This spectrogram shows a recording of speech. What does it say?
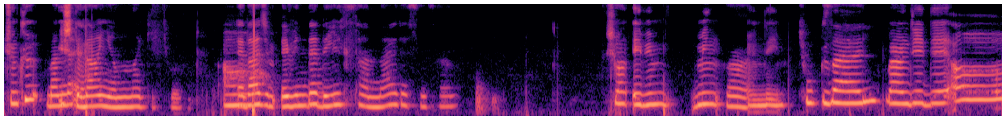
çünkü Ben de işte. Eda'nın yanına gidiyorum. Aa, Eda'cığım evinde değilsen neredesin sen? Şu an evimin Ha. önündeyim. Çok güzel. Bence de aa,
